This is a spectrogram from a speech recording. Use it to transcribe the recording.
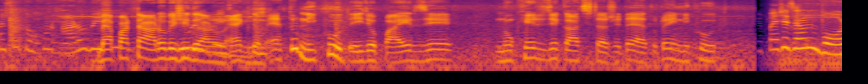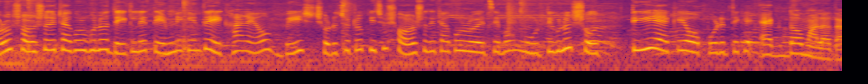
আসবে তখন আরও বেশি ব্যাপারটা আরও বেশি দারুণ একদম। এত নিখুঁত এই যে পায়ের যে নখের যে কাজটা সেটা এতটাই নিখুঁত। পাশে যেমন বড় সরস্বতী ঠাকুরগুলো দেখলে, তেমনি কিন্তু এখানেও বেশ ছোট ছোট কিছু সরস্বতী ঠাকুর রয়েছে এবং মূর্তিগুলো সত্যিই একে অপরের থেকে একদম আলাদা।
